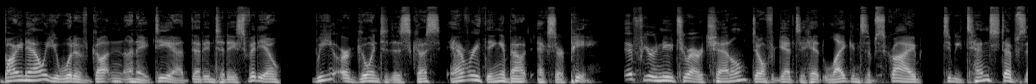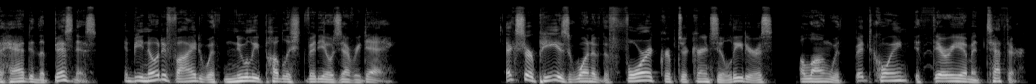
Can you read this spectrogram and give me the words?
By now, you would have gotten an idea that in today's video, we are going to discuss everything about XRP. If you're new to our channel, don't forget to hit like and subscribe to be 10 steps ahead in the business and be notified with newly published videos every day. XRP is one of the four cryptocurrency leaders, along with Bitcoin, Ethereum, and Tether.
